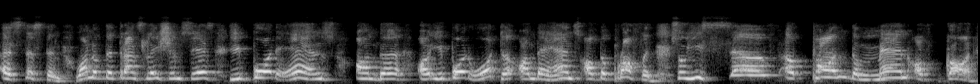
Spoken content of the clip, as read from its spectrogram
assistant. One of the translations says he poured hands on the or he poured water on the hands of the prophet. So he served upon the man of God.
